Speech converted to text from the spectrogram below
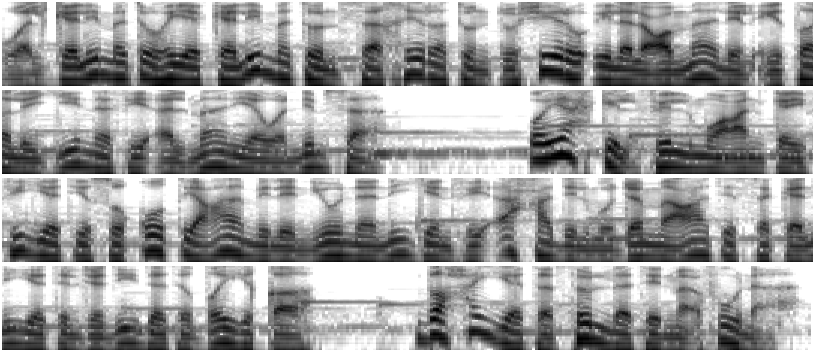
والكلمة هي كلمة ساخرة تشير إلى العمال الإيطاليين في ألمانيا والنمسا ويحكي الفيلم عن كيفية سقوط عامل يوناني في أحد المجمعات السكنية الجديدة الضيقة ضحية ثلة مأفونة.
